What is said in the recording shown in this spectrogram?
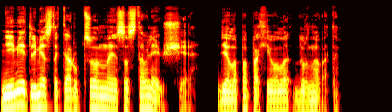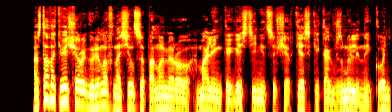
Не имеет ли места коррупционная составляющая? Дело попахивало дурновато. Остаток вечера Гуринов носился по номеру маленькой гостиницы в Черкеске, как взмыленный конь,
